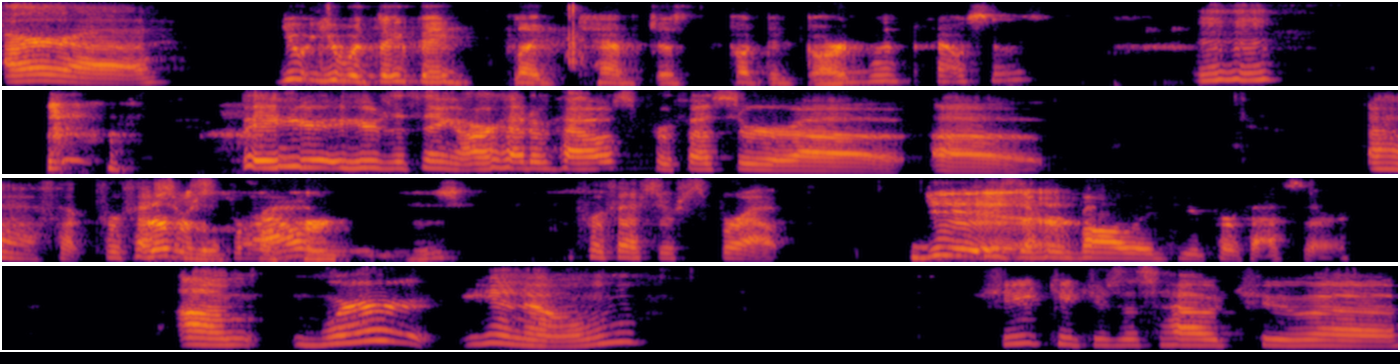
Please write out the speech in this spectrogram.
our, uh, You you would think they like have just fucking garden houses. Mm-hmm. but here, here's the thing our head of house, Professor, uh, uh, oh, fuck, Professor Whatever Sprout, her name is. Professor Sprout. Yeah. He's a herbology professor. Um, we're, you know, she teaches us how to, uh,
